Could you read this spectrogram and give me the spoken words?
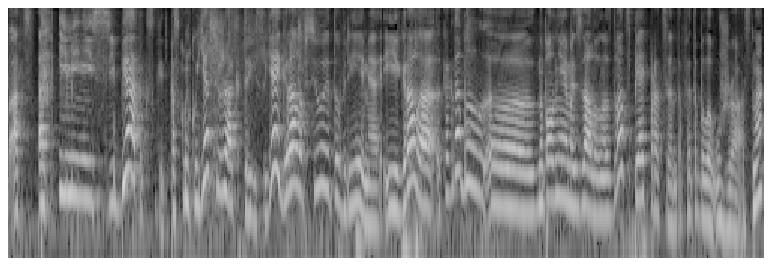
от, от имени себя, так сказать, поскольку я все же актриса, я играла все это время. И играла, когда был э, наполняемость зала у нас 25%, это было ужасно.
